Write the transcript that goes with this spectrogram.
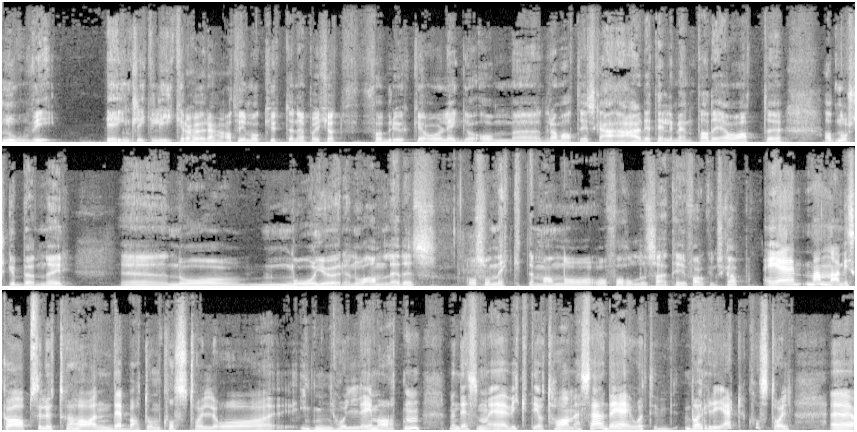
noe vi egentlig ikke liker å høre. At vi må kutte ned på kjøttforbruket og legge om uh, dramatisk. Er, det et element av det òg, at, uh, at, norske bønder uh, nå må gjøre noe annerledes? Og så nekter man å, å, forholde seg til fagkunnskap? Jeg mener vi skal absolutt ha en debatt om kosthold og innholdet i maten. Men det som er viktig å ta med seg, det er jo et variert kosthold. Eh,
